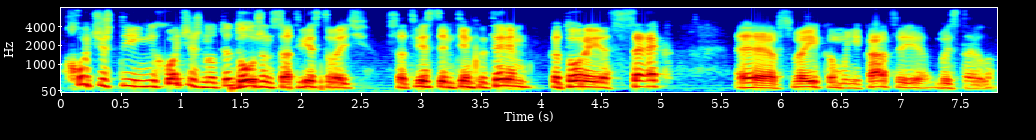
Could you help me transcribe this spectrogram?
хочешь ты и не хочешь, но ты должен соответствовать соответствием тем критериям, которые SEC э, в своей коммуникации выставила.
